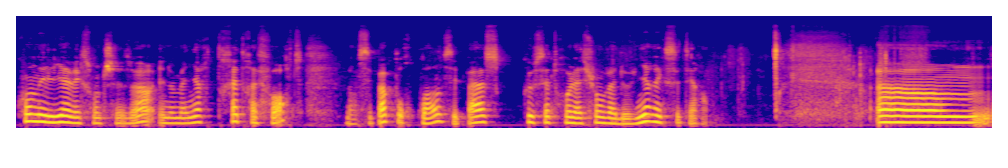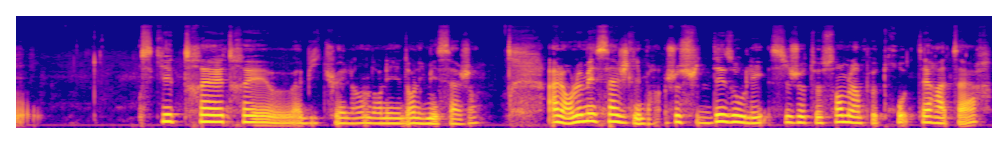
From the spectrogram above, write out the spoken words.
qu'on est lié avec son chaser et de manière très très forte. Mais on ne sait pas pourquoi. On ne sait pas ce que cette relation va devenir, etc. ce qui est très très euh, habituel hein, dans, les, messages. Hein. Alors, le message libre. Je suis désolée si je te semble un peu trop terre à terre,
